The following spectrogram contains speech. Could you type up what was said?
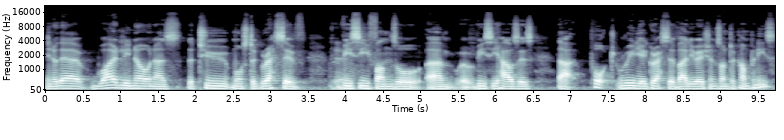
you know, they're widely known as the two most aggressive VC funds or um, VC houses that put really aggressive valuations onto companies.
